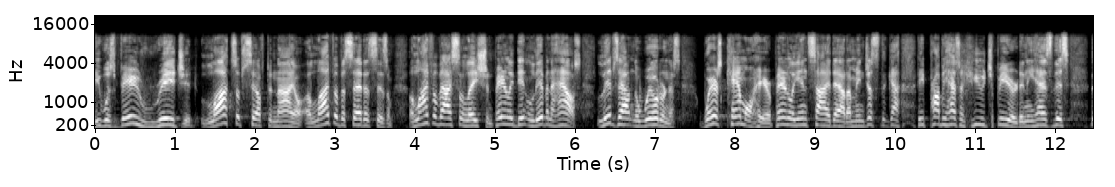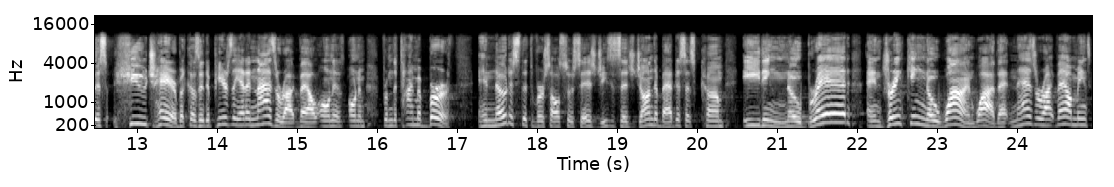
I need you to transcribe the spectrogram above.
He was very rigid, lots of self denial, a life of asceticism, a life of isolation. Apparently, didn't live in a house, lives out in the wilderness, wears camel hair, apparently inside out. I mean, just the guy, he probably has a huge beard and he has this, this huge hair because it appears he had a Nazarite vow on, his, on him from the time of birth. And notice that the verse also says, Jesus says, John the Baptist has come eating no bread and drinking no wine. Why? That Nazarite vow means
